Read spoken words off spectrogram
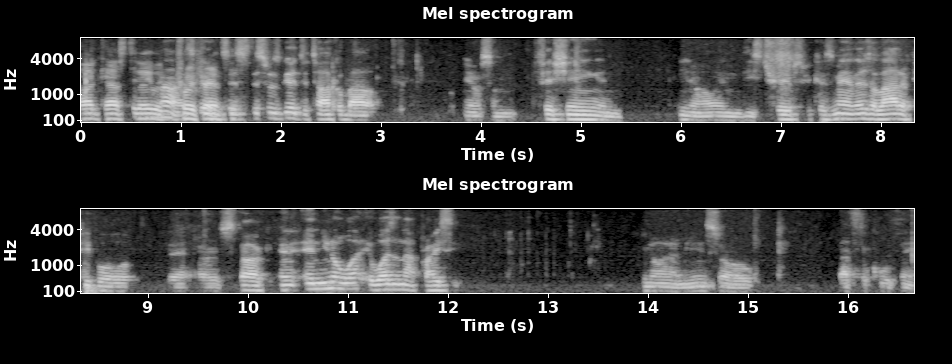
podcast today with No, it's Troy good. Francis. This, this was good to talk about, you know, some fishing and, you know, and these trips because man, there's a lot of people that are stuck. And and you know what? It wasn't that pricey. You know what I mean? So that's the cool thing.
